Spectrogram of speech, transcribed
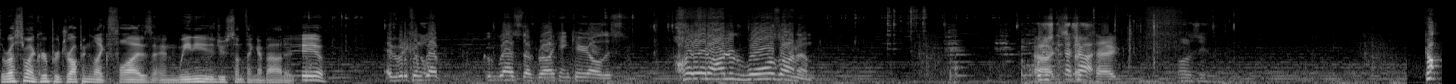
The rest of my group are dropping like flies, and we need to do something about it. Ew. Everybody come grab, come grab stuff, bro. I can't carry all this. Oh, he had 100 walls on him. Who Uh, just just got got shot? tagged. Oh, is he? God,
